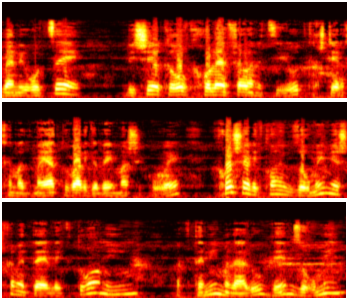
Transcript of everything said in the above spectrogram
ואני רוצה להישאר קרוב ככל האפשר למציאות, כך שתהיה לכם הדמיה טובה לגבי מה שקורה, ככל שהאלקטרונים זורמים, יש לכם את האלקטרונים הקטנים הללו, והם זורמים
